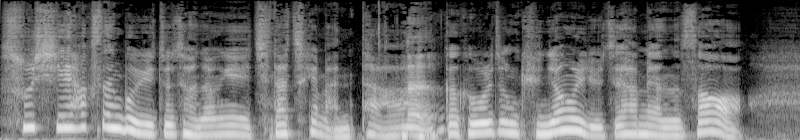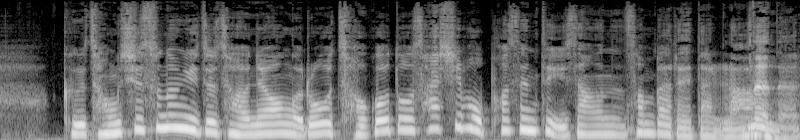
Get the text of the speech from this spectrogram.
수시 학생부 위주 전형이 지나치게 많다. 네. 그러니까 그걸 좀 균형을 유지하면서 그 정시 수능 위주 전형으로 적어도 45% 이상은 선발해 달라. 네네.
